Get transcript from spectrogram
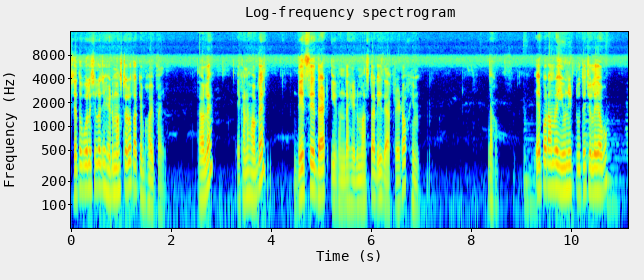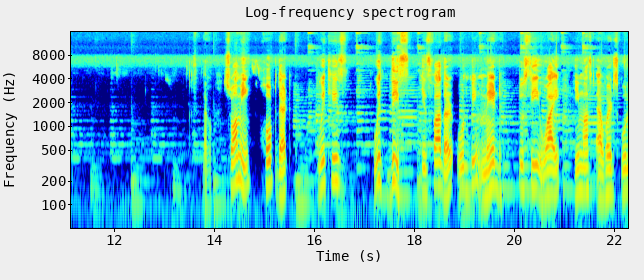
সে তো বলেছিল যে হেডমাস্টারও তাকে ভয় পায়। তাহলে এখানে হবে they say that even the headmaster is afraid of him দেখো, এরপর আমরা ইউনিট টুতে চলে যাব। দেখো, Swami hoped that with his with this his father would be made to see why he must avoid school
